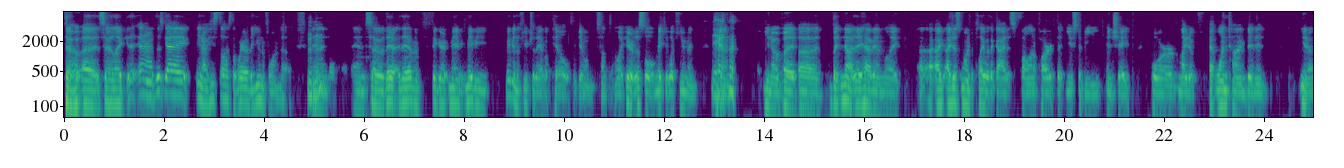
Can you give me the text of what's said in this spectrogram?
So, uh, so like, I know, this guy, you know, he still has to wear the uniform though Mhm. and and so they they haven't figured maybe maybe maybe in the future they have a pill to give them something like here this will make you look human Yeah. again," you know but uh but no they have him like uh, I I just wanted to play with a guy that's fallen apart that used to be in shape or might have at one time been in you know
